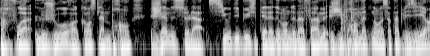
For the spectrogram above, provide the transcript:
Parfois le jour quand cela me prend. J'aime cela. Si au début c'était à la demande de ma femme, j'y prends maintenant un certain plaisir.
